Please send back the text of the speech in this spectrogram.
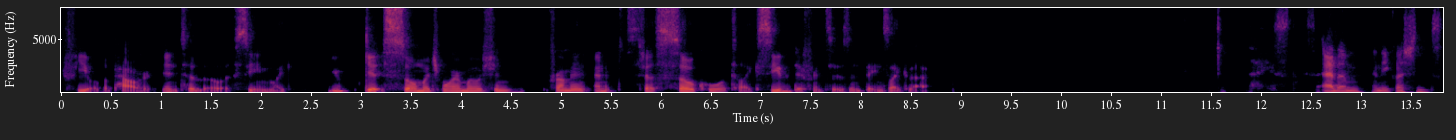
feel the power into the scene. Like you get so much more emotion from it, and it's just so cool to like see the differences and things like that. Nice. Adam, any questions?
